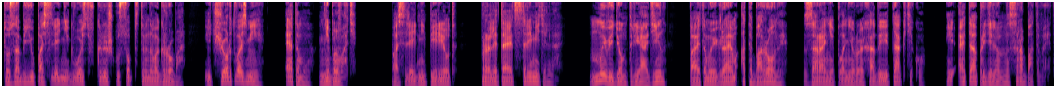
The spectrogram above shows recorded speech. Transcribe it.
то забью последний гвоздь в крышку собственного гроба. И, черт возьми, этому не бывать. Последний период пролетает стремительно. Мы ведем 3-1, поэтому играем от обороны, заранее планируя ходы и тактику, и это определенно срабатывает.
